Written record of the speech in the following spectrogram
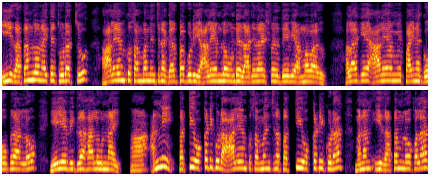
ఈ రథంలోనైతే చూడొచ్చు ఆలయంకు సంబంధించిన గర్భగుడి ఆలయంలో ఉండే రాజరాజేశ్వరి దేవి అమ్మవారు. అలాగే ఆలయం పైన గోపురాల్లో ఏ ఏ విగ్రహాలు ఉన్నాయి? ఆ, అన్ని ప్రతి ఒక్కటి కూడా ఆలయంకు సంబంధించిన ప్రతి ఒక్కటి కూడా మనం ఈ రథం లోపల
